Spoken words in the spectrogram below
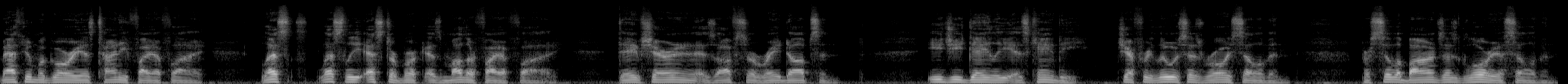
Matthew McGrory as Tiny Firefly, Les- Leslie Easterbrook as Mother Firefly, Dave Sheridan as Officer Ray Dobson, E.G. Daily as Candy, Jeffrey Lewis as Roy Sullivan, Priscilla Barnes as Gloria Sullivan,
